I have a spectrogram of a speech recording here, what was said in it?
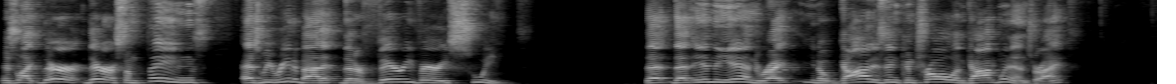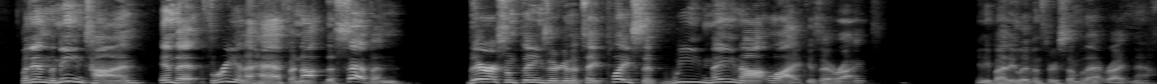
It's like there, there are some things as we read about it that are very, very sweet. That, that in the end, right, you know, God is in control and God wins, right? But in the meantime, in that three and a half and not the seven, there are some things that are going to take place that we may not like. Is that right? Anybody living through some of that right now?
